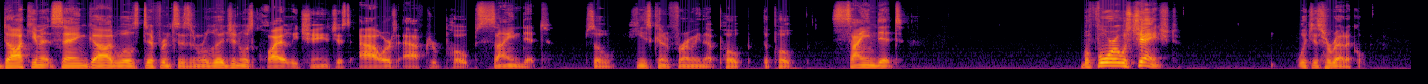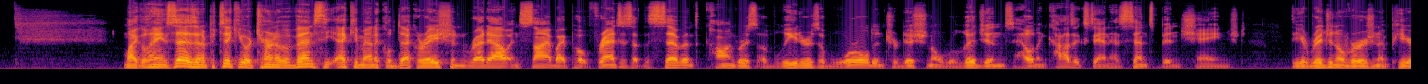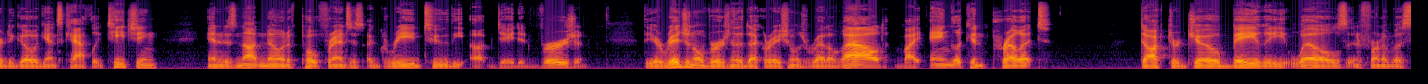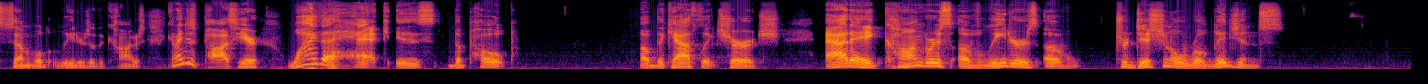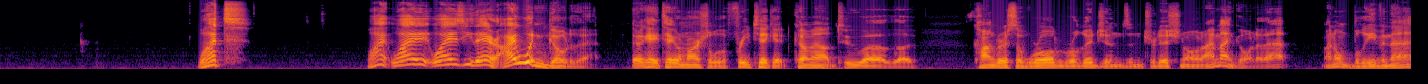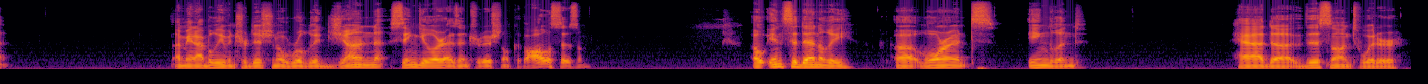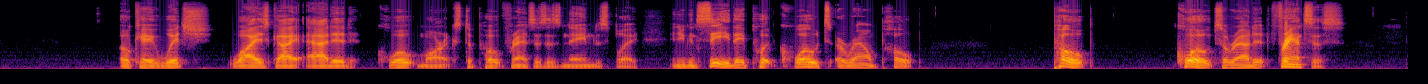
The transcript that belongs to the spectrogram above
Document saying God wills differences in religion was quietly changed just hours after Pope signed it. So he's confirming that Pope, the Pope signed it before it was changed, which is heretical. Michael Haynes says in a particular turn of events, the ecumenical declaration read out and signed by Pope Francis at the Seventh Congress of Leaders of World and Traditional Religions held in Kazakhstan has since been changed. The original version appeared to go against Catholic teaching, and it is not known if Pope Francis agreed to the updated version. The original version of the declaration was read aloud by Anglican prelate Dr. Jo Bailey Wells in front of assembled leaders of the Congress. Can I just pause here? Why the heck is the Pope of the Catholic Church at a Congress of leaders of traditional religions? What? Why why why is he there? I wouldn't go to that. Okay, Taylor Marshall, free ticket. Come out to uh, the Congress of World Religions and Traditional. I'm not going to that. I don't believe in that. I mean, I believe in traditional religion, singular, as in traditional Catholicism. Oh, incidentally, uh, Lawrence England had uh, this on Twitter. Okay, which wise guy added quote marks to Pope Francis's name display? And you can see they put quotes around Pope. Pope quotes around it, Francis.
